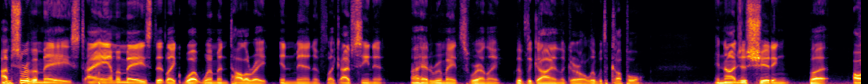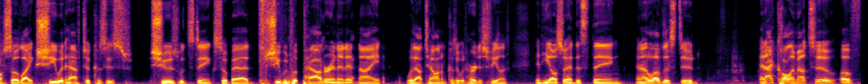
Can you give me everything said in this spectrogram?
I'm sort of amazed. I am amazed at like what women tolerate in men. Of like I've seen it. I had roommates where I like lived the guy and the girl, live with a couple, and not just shitting, but also like she would have to because his shoes would stink so bad. She would put powder in it at night without telling him because it would hurt his feelings. And he also had this thing, and I love this dude. And I call him out too of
